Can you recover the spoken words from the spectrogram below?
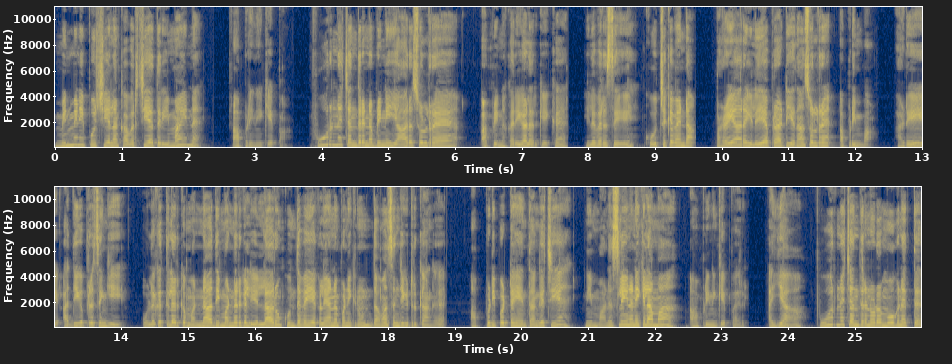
மின்மினி பூச்சியெல்லாம் கவர்ச்சியா தெரியுமா என்ன? அப்படின்னு கேட்பான். பூர்ண சந்திரன் அப்படின்னு யாரு சொல்ற? அப்படின்னு கரிகாலர் கேட்க இளவரசே கோச்சுக்க வேண்டாம். பழையாற இளைய பிராட்டியை தான் சொல்கிறேன் அப்படிம்பான் அடே அதிக பிரசங்கி. உலகத்தில் இருக்க மன்னாதி மன்னர்கள் எல்லாரும் குந்தவையை கல்யாணம் பண்ணிக்கணும்னு தவம் செஞ்சுக்கிட்டு இருக்காங்க. அப்படிப்பட்ட என் தங்கச்சியை நீ மனசுலயும் நினைக்கலாமா? அப்படின்னு கேட்பாரு ஐயா பூர்ணச்சந்திரனோட மோகனத்தை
